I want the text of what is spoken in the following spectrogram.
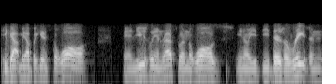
he got me up against the wall. And usually in wrestling, the walls, you know, you, you, there's a reason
